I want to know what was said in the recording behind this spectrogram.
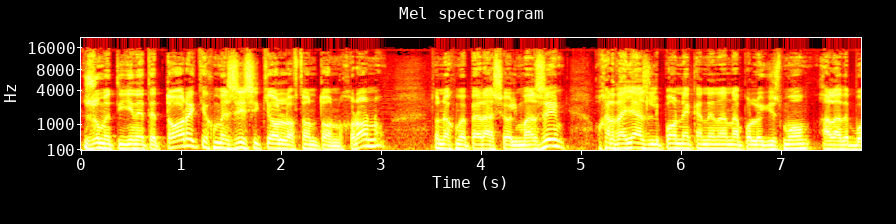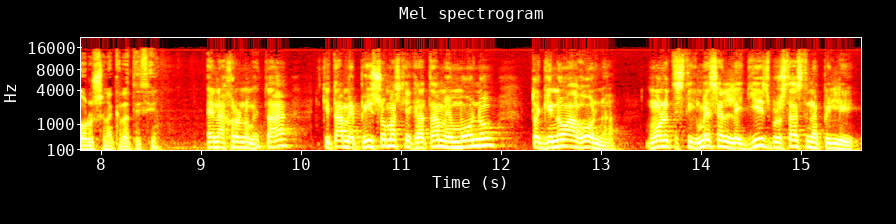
Ζούμε τι γίνεται τώρα και έχουμε ζήσει και όλο αυτόν τον χρόνο. Τον έχουμε περάσει όλοι μαζί. Ο Χαρδαλιάς λοιπόν έκανε έναν απολογισμό, αλλά δεν μπορούσε να κρατηθεί. Ένα χρόνο μετά κοιτάμε πίσω μας και κρατάμε μόνο τον κοινό αγώνα. Μόνο τις στιγμές αλληλεγγύης μπροστά στην απειλή.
